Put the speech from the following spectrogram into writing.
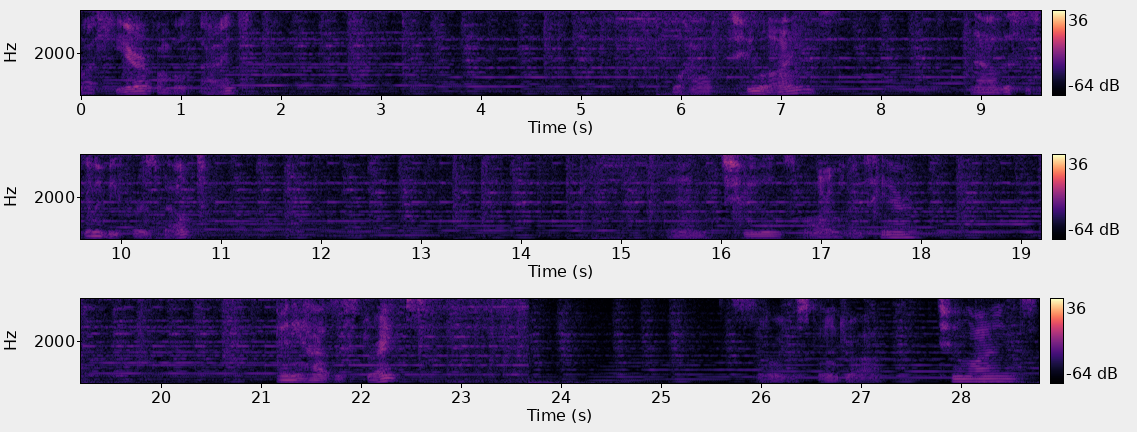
about here on both sides. We'll have two lines. Now this is going to be for his belt. And two smaller lines here. And he has the stripes. So we're just going to draw two lines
